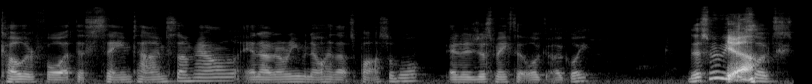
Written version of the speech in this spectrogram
colorful at the same time somehow, and I don't even know how that's possible. And it just makes it look ugly. This movie Yeah. just looks.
